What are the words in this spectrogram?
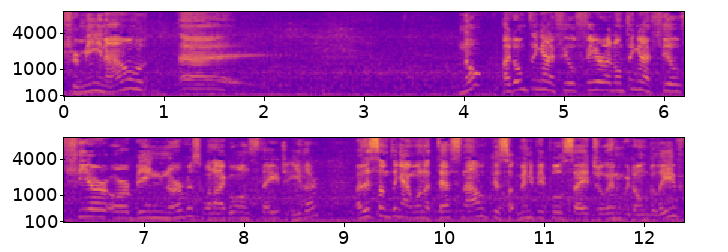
for me now, uh, no, I don't think I feel fear. I don't think I feel fear or being nervous when I go on stage either. But it's something I want to test now because many people say, Julian, we don't believe.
